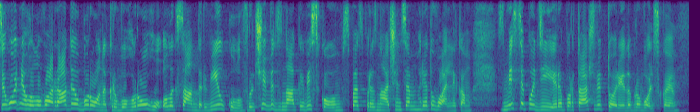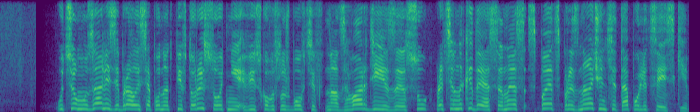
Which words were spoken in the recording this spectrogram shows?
Сьогодні голова Ради оборони Кривого Рогу Олександр Вілкул вручив відзнаки військовим спецпризначенцям, рятувальникам. З місця події репортаж Вікторії Добровольської. У цьому залі зібралися понад півтори сотні військовослужбовців Нацгвардії, ЗСУ, працівники ДСНС, спецпризначенці та поліцейські.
